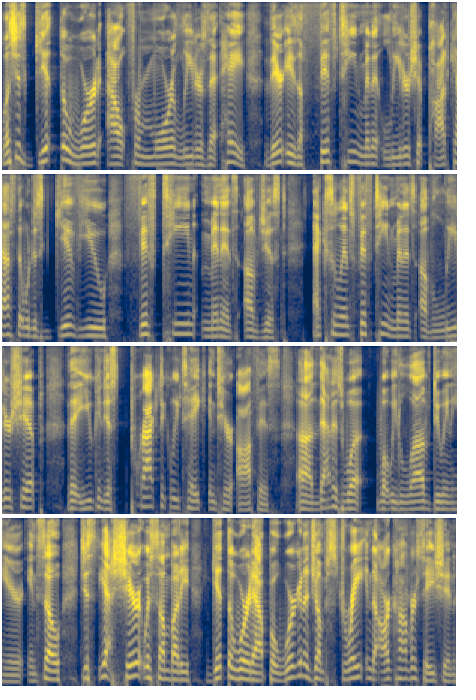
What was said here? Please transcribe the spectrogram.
Let's just get the word out for more leaders that hey, there is a 15 minute leadership podcast that will just give you 15 minutes of just excellence, 15 minutes of leadership that you can just practically take into your office. Uh, that is what what we love doing here. And so just yeah, share it with somebody, get the word out, but we're going to jump straight into our conversation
